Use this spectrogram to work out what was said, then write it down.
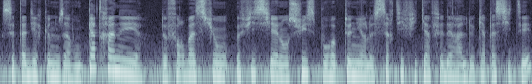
C'est-à-dire que nous avons quatre années de formation officielle en Suisse pour obtenir le certificat fédéral de capacité.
